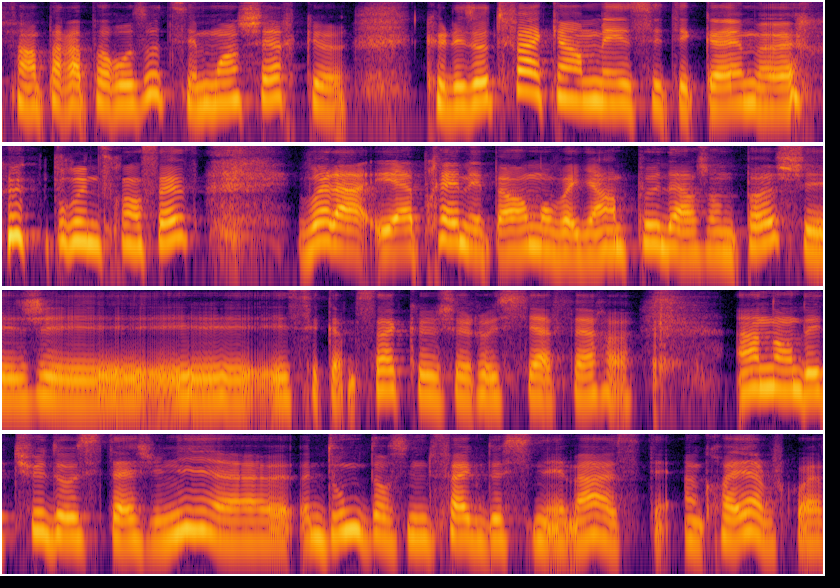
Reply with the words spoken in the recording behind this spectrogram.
enfin par rapport aux autres, c'est moins cher que que les autres facs, hein, mais c'était quand même euh, pour une française, voilà. Et après, mes parents m'envoyaient un peu d'argent de poche et j'ai, et, c'est comme ça que j'ai réussi à faire un an d'études aux États-Unis, donc dans une fac de cinéma. C'était incroyable, quoi.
